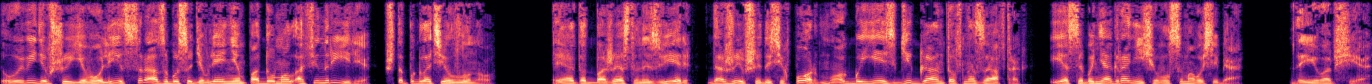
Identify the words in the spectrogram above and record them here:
то увидевший его лиц сразу бы с удивлением подумал о Фенрире, что поглотил Луну. Этот божественный зверь, доживший до сих пор, мог бы есть гигантов на завтрак, если бы не ограничивал самого себя. Да и вообще,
